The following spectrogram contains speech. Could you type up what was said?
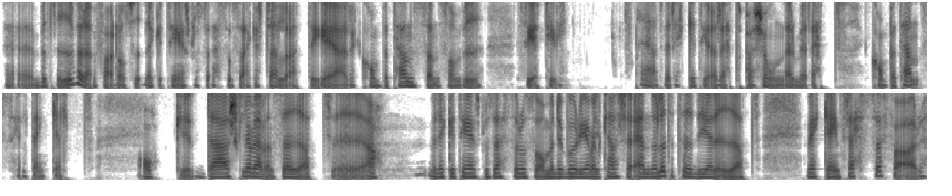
eh, bedriver en fördomsfri rekryteringsprocess och säkerställer att det är kompetensen som vi ser till. Eh, att vi rekryterar rätt personer med rätt kompetens, helt enkelt. Och där skulle jag väl även säga att eh, ja, rekryteringsprocesser och så, men det börjar väl kanske ännu lite tidigare i att väcka intresse för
